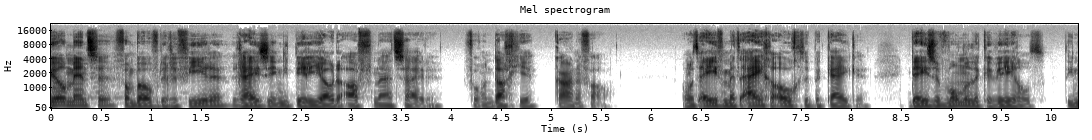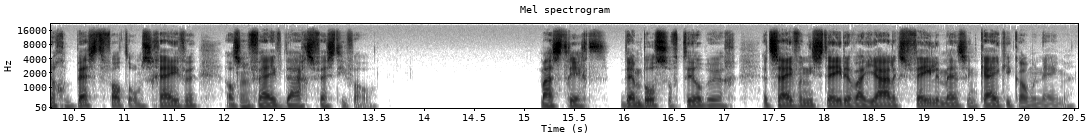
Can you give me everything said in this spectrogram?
Veel mensen van boven de rivieren reizen in die periode af naar het zuiden voor een dagje carnaval. Om het even met eigen ogen te bekijken. Deze wonderlijke wereld, die nog het best valt te omschrijven als een vijfdaags festival. Maastricht, Den Bosch of Tilburg, het zijn van die steden waar jaarlijks vele mensen een kijkje komen nemen.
